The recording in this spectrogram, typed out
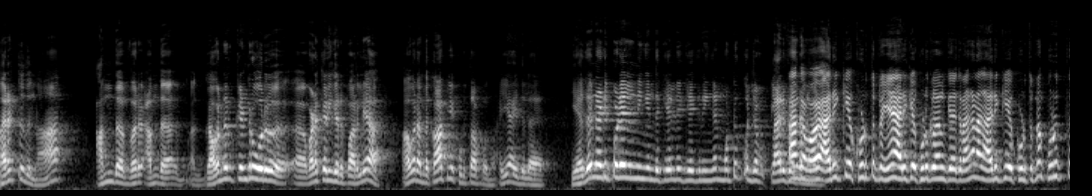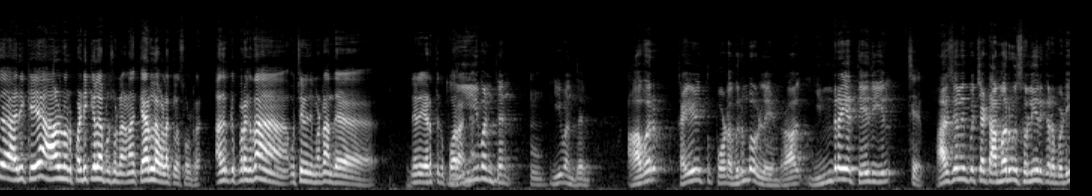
மிரட்டுதுன்னா அந்த அந்த கவர்னருக்கென்று ஒரு வழக்கறிஞர் இருப்பார் இல்லையா? அவர் அந்த காப்பியை கொடுத்தா போதும். ஐயா இதுல எதன் அடிப்படையில் நீங்க இந்த கேள்வியை கேட்குறீங்கன்னு மட்டும் கொஞ்சம் கிளாரிஃபை நாங்கள் அறிக்கையை கொடுத்துட்டோம். ஏன் அறிக்கை கொடுக்கலன்னு கேட்குறாங்க நாங்கள் அறிக்கையை கொடுத்துட்டோம். கொடுத்த அறிக்கையை ஆளுநர் படிக்கல அப்படின்னு சொல்றாங்க. நான் கேரளா வழக்கில் சொல்கிறேன் அதற்கு பிறகு தான் உச்சநீதிமன்றம் அந்த இடத்துக்கு போகிறாங்க ஈவன் தென் ம். ஈவன் தென் அவர் கையெழுத்து போட விரும்பவில்லை என்றால் இன்றைய தேதியில் சரி. அரசியலமைப்பு சட்ட அமர்வு சொல்லியிருக்கிறபடி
